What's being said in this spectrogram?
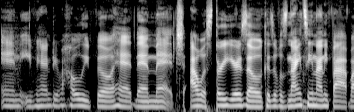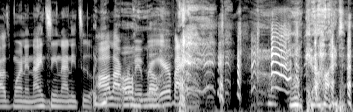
and Evander Holyfield had that match, I was three years old because it was 1995. I was born in 1992. All I oh, remember, Lord. everybody. Oh, God.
